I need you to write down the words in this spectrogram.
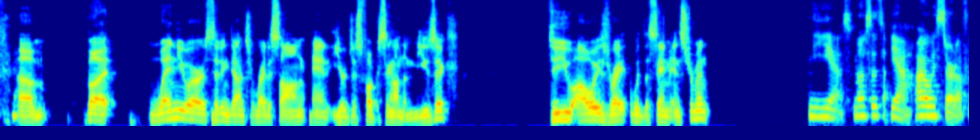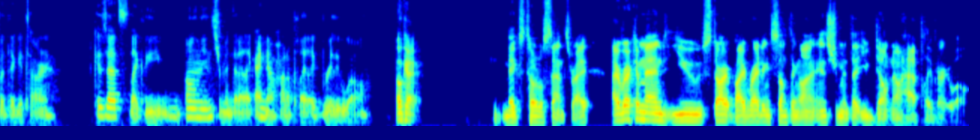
Um, but when you are sitting down to write a song and you're just focusing on the music, do you always write with the same instrument? Yes, most of the time. Yeah, I always start off with the guitar because that's like the only instrument that I like. I know how to play like really well. Okay. Makes total sense, right? I recommend you start by writing something on an instrument that you don't know how to play very well.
